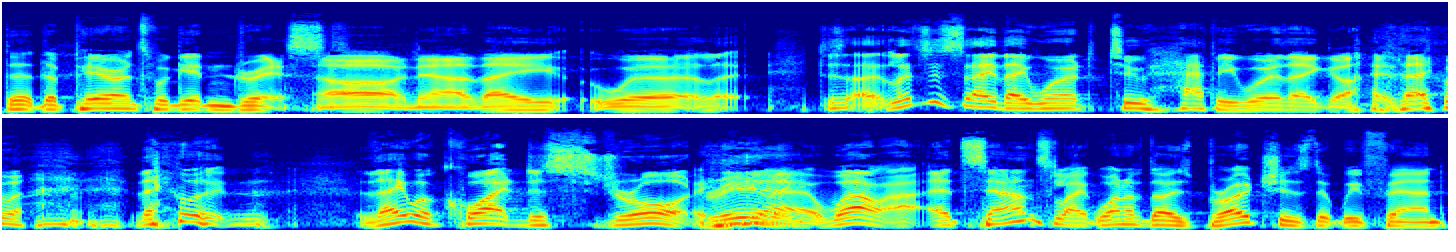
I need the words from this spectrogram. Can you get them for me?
the the parents were getting dressed. Oh, now they were. Just, uh, let's just say they weren't too happy, were they, guy? They were. They were. They were quite distraught. Really. Yeah, well, uh, it sounds like one of those brooches that we found.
